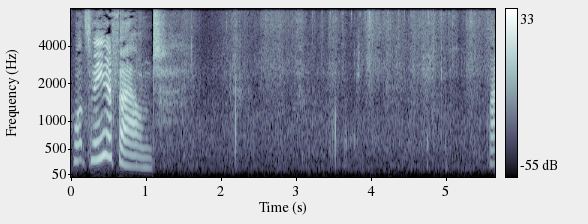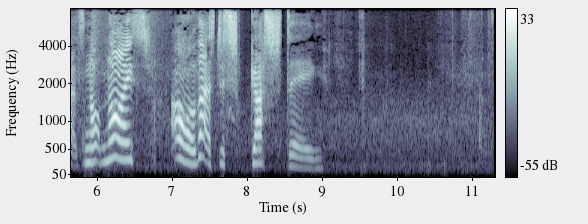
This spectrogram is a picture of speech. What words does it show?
What's Nina found? That's not nice. Oh, that's disgusting.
